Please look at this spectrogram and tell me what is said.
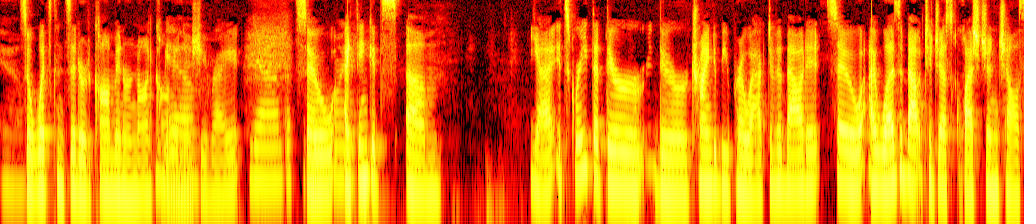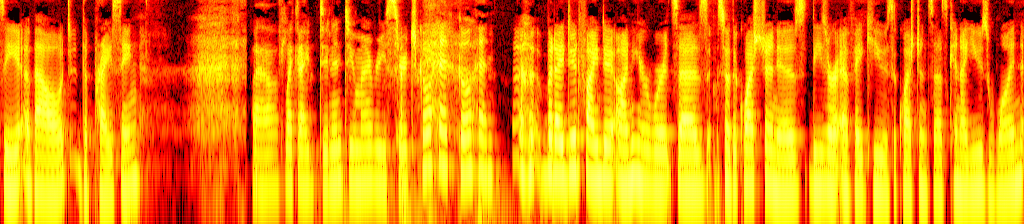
Yeah. So what's considered common or non-common yeah. issue, right? Yeah, that's so I think it's um yeah, it's great that they're they're trying to be proactive about it. So I was about to just question Chelsea about the pricing. Wow, like I didn't do my research. Go ahead, go ahead. but I did find it on here where it says so the question is these are FAQs. The question says, Can I use one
